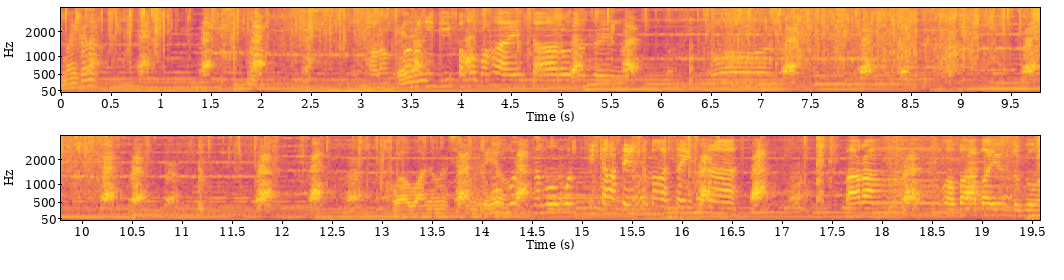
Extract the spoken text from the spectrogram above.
Kumain ka na. Parang, Kaya parang hindi pa kumakain sa araw na to yun. Oh, Kawawa naman si Andrea. namumut, namumut. Isa kasi yun sa mga signs na parang mababa yung dugo mo.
